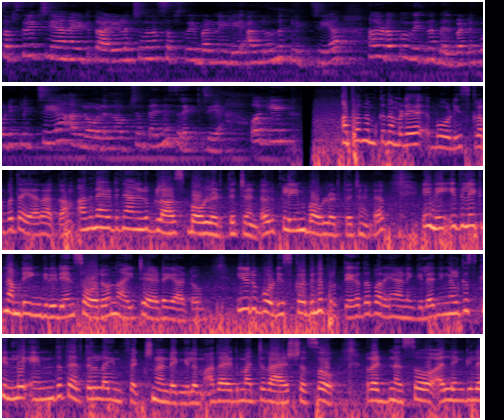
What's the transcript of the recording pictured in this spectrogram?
സബ്സ്ക്രൈബ് ചെയ്യാനായിട്ട് താഴെയുള്ള ചുവന്ന സബ്സ്ക്രൈബ് ബട്ടണില്ലേ അതിലൊന്ന് ക്ലിക്ക് ചെയ്യുക. അതോടൊപ്പം വരുന്ന ബെൽ ബട്ടൺ കൂടി ക്ലിക്ക് ചെയ്യുക. അതിൽ ഓൾ എന്ന ഓപ്ഷൻ തന്നെ സെലക്ട് ചെയ്യുക. ഓക്കെ. അപ്പോൾ നമുക്ക് നമ്മുടെ ബോഡി സ്ക്രബ് തയ്യാറാക്കാം. അതിനായിട്ട് ഞാനൊരു ഗ്ലാസ് ബൗൾ എടുത്തിട്ടുണ്ട്. ഒരു ക്ലീൻ ബൗൾ എടുത്തിട്ടുണ്ട്. ഇനി ഇതിലേക്ക് നമ്മുടെ ഇൻഗ്രീഡിയൻസ് ഓരോന്നായിട്ട് ആഡ് ചെയ്യാം കേട്ടോ. ഈ ഒരു ബോഡി സ്ക്രബിന്റെ പ്രത്യേകത പറയുകയാണെങ്കിൽ നിങ്ങൾക്ക് സ്കിന്നിൽ എന്ത് തരത്തിലുള്ള ഇൻഫെക്ഷൻ ഉണ്ടെങ്കിലും അതായത് മറ്റ് റാഷസോ റെഡ്നെസ്സോ അല്ലെങ്കിൽ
